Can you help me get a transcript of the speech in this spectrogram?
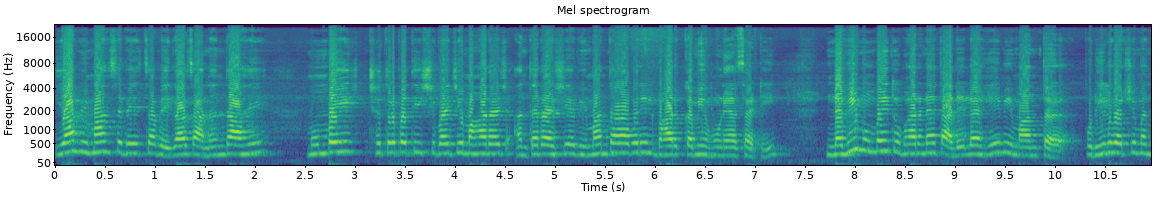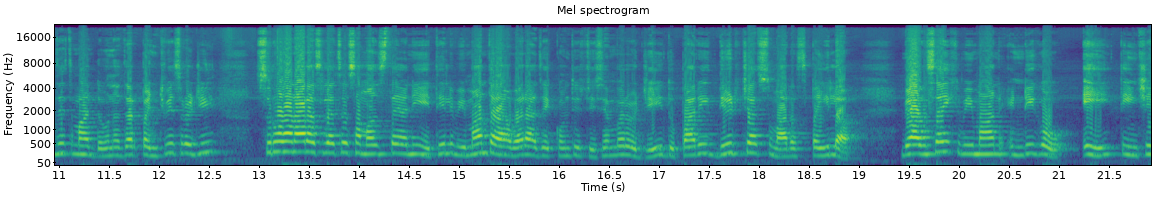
या विमानसेवेचा वेगळाच आनंद आहे. मुंबई छत्रपती शिवाजी महाराज आंतरराष्ट्रीय विमानतळावरील भार कमी होण्यासाठी नवी मुंबईत उभारण्यात आलेलं हे विमानतळ पुढील वर्षी म्हणजेच मार्च दोन हजार पंचवीस रोजी सुरू होणार असल्याचं समजतंय आणि येथील विमानतळावर आज एकोणतीस डिसेंबर रोजी दुपारी दीडच्या सुमारास पहिलं व्यावसायिक विमान इंडिगो ए तीनशे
